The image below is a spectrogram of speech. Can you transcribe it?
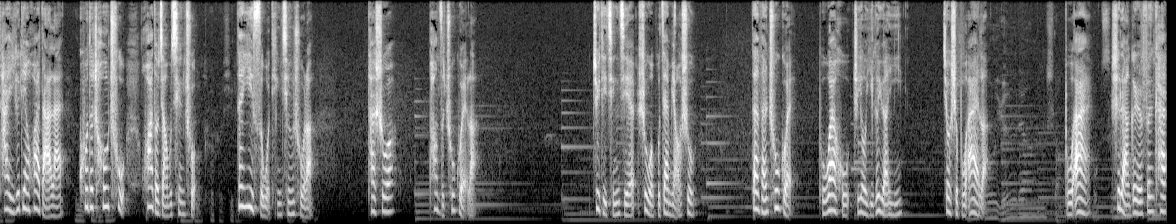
他一个电话打来，哭得抽搐，话都讲不清楚，但意思我听清楚了。他说：“胖子出轨了。”具体情节恕我不再描述。但凡出轨，不外乎只有一个原因，就是不爱了。不爱是两个人分开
